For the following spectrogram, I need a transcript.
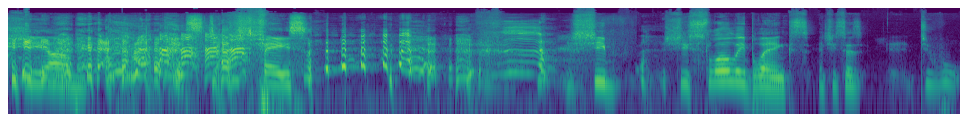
She um Steph's face. she she slowly blinks and she says, "Do."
